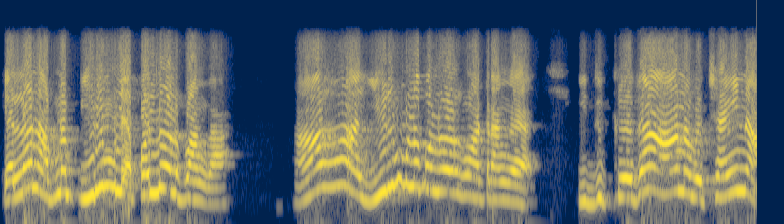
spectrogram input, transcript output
எல்லாம் அப்படின்னா இரும்புல பல்லு வளர்ப்பாங்க. ஆஹா இரும்புல கொண்டு வர மாட்டாங்க. இதுக்குதான் நம்ம சைனா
